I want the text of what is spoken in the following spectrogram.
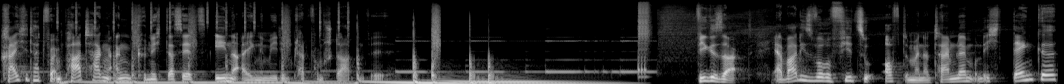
Reichert hat vor ein paar Tagen angekündigt, dass er jetzt eh eine eigene Medienplattform starten will. Wie gesagt, er war diese Woche viel zu oft in meiner Timeline und ich denke,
